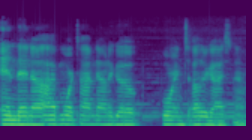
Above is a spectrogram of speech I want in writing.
and then uh, I have more time now to go pour into other guys now.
